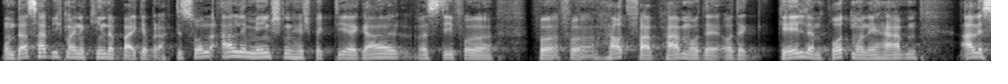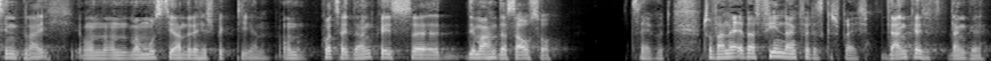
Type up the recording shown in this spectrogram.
Und das habe ich meinen Kindern beigebracht. Es soll alle Menschen respektieren, egal was die für, für, für Hautfarbe haben oder, oder Geld im Portemonnaie haben. Alle sind gleich und, und man muss die anderen respektieren. Und Gott sei Dank ist, äh, die machen das auch so. Sehr gut. Giovanna Elber, vielen Dank für das Gespräch. Danke, danke.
